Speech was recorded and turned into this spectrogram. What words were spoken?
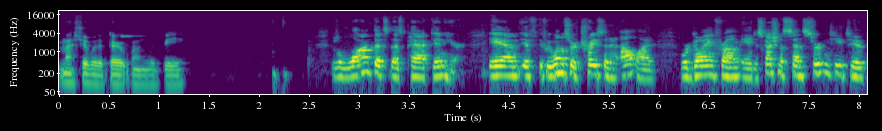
i'm not sure what the third one would be there's a lot that's, that's packed in here. And if, if we want to sort of trace it in an outline, we're going from a discussion of sense certainty to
